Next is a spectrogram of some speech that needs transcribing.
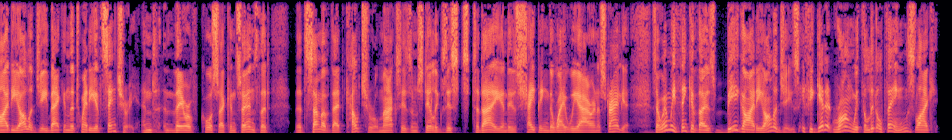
ideology back in the 20th century. And, and there, of course, are concerns that that some of that cultural Marxism still exists today and is shaping the way we are in Australia. So when we think of those big ideologies, if you get it wrong with the little things like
